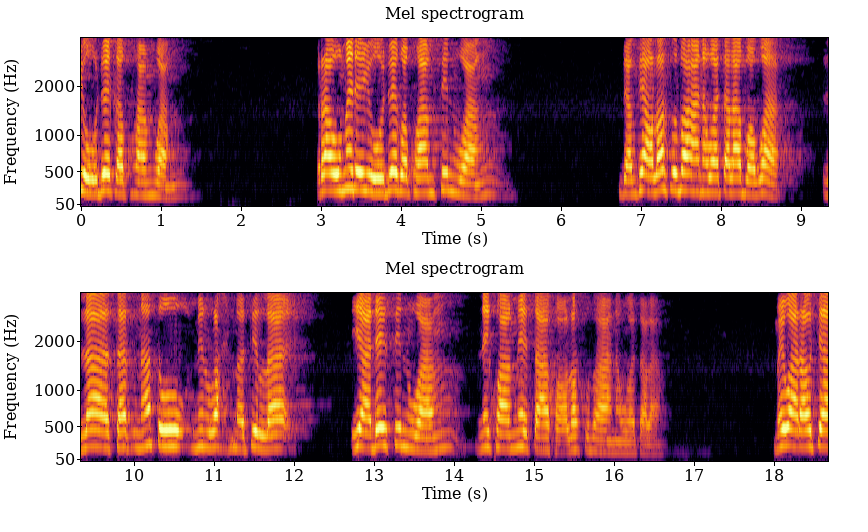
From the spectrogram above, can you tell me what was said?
อยู่ด้วยกับความหวัง เราไม่ได้อยู่ด้วยกับความสิ้นหวัง ดังที่อัลลอฮฺสุบฮานาวะตะลาบอกว่าลาตักนะตูมินรหมติลละอย่าได้สิ้นหวังในความเมตตาของอัลลอฮฺสุบฮานาวะตะลาไม่ว่าเราจะ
